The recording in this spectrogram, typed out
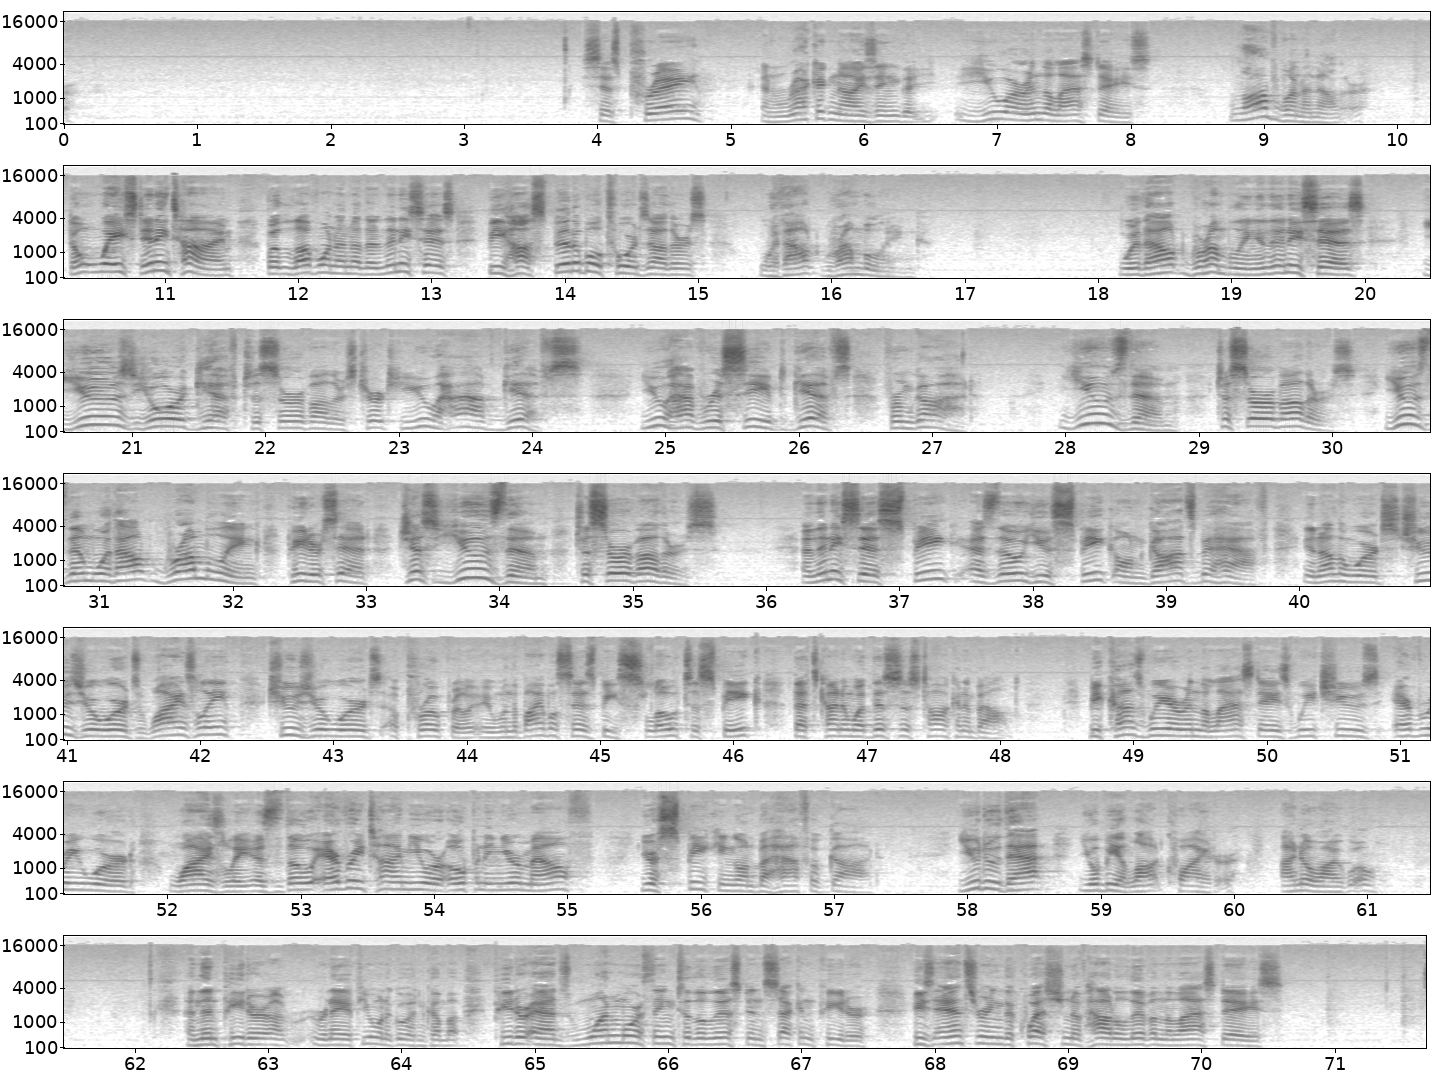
He says, pray and recognizing that you are in the last days, love one another. Don't waste any time, but love one another. And then he says, be hospitable towards others without grumbling. Without grumbling. And then he says, Use your gift to serve others. Church, you have gifts. You have received gifts from God. Use them to serve others. Use them without grumbling, Peter said. Just use them to serve others. And then he says, Speak as though you speak on God's behalf. In other words, choose your words wisely, choose your words appropriately. When the Bible says be slow to speak, that's kind of what this is talking about. Because we are in the last days, we choose every word wisely, as though every time you are opening your mouth, you're speaking on behalf of God. You do that, you'll be a lot quieter. I know I will. And then Peter, uh, Renee, if you want to go ahead and come up, Peter adds one more thing to the list in 2 Peter. He's answering the question of how to live in the last days.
